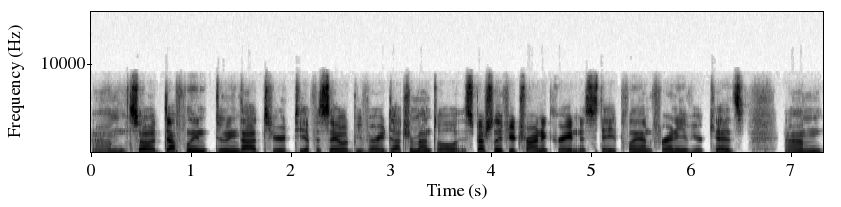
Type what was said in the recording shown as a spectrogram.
Um, so definitely doing that to your TFSA would be very detrimental, especially if you're trying to create an estate plan for any of your kids. Um,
